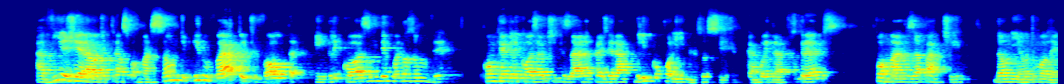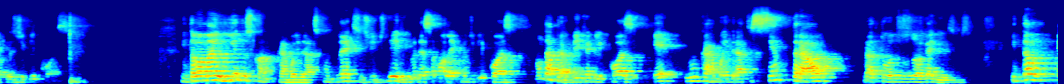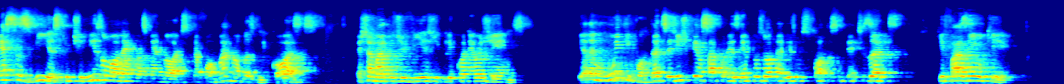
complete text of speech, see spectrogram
a via geral de transformação de piruvato de volta em glicose e depois nós vamos ver como que a glicose é utilizada para gerar glicopolímeros, ou seja, carboidratos grandes formados a partir da união de moléculas de glicose. Então, a maioria dos carboidratos complexos, gente, deriva dessa molécula de glicose. Não dá para ver que a glicose é um carboidrato central para todos os organismos. Então, essas vias que utilizam moléculas menores para formar novas glicoses, é chamado de vias de gliconeogênese. E ela é muito importante se a gente pensar, por exemplo, nos organismos fotossintetizantes, que fazem o quê?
